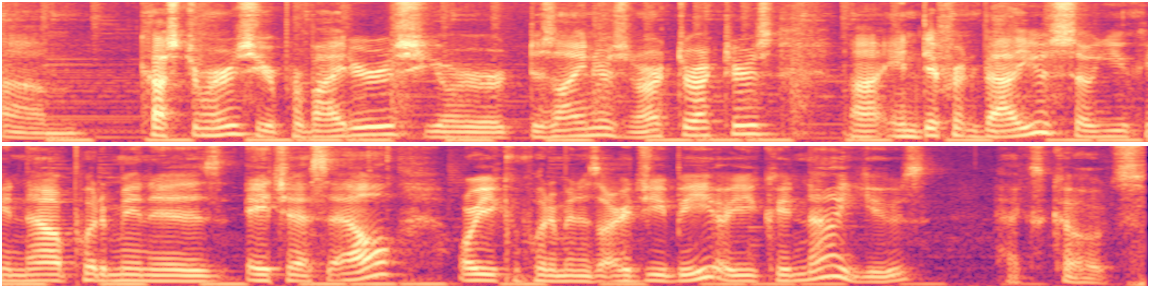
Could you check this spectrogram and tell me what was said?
um, customers, your providers, your designers and art directors uh, in different values. So you can now put them in as HSL, or you can put them in as RGB, or you can now use hex codes.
